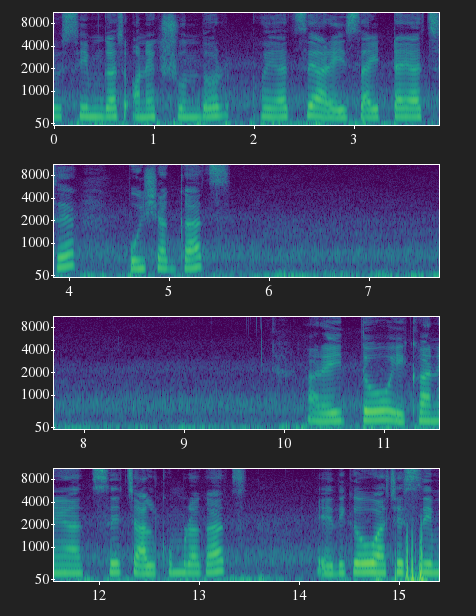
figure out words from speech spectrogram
তো সিম গাছ অনেক সুন্দর হয়ে আছে আর এই সাইডটায় আছে পুঁই শাক গাছ। আর এই তো এখানে আছে চাল কুমড়া গাছ, এদিকেও আছে সিম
